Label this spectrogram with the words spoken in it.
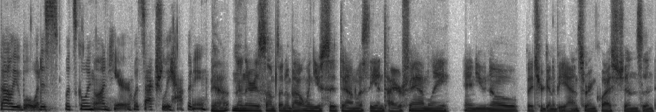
valuable? What is what's going on here? What's actually happening? Yeah. And then there is something about when you sit down with the entire family and you know that you're going to be answering questions and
